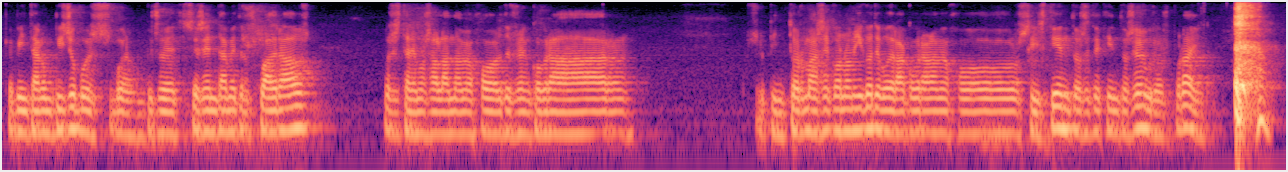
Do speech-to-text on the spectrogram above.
que pintar un piso, pues bueno, un piso de 60 metros cuadrados, pues estaremos hablando a lo mejor de en cobrar el pintor más económico te podrá cobrar a lo mejor 600, 700 euros por ahí.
